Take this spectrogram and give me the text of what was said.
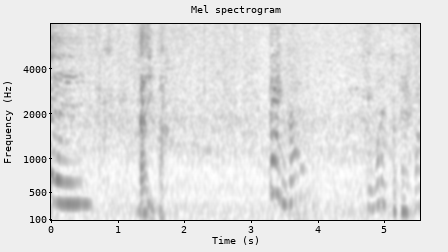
ะ ได้อยู่ได้คือว่ากาแฟว่า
